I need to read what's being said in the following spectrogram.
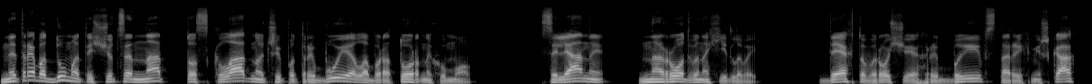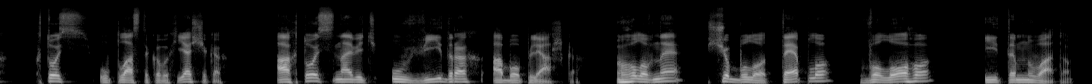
Не треба думати, що це надто складно чи потребує лабораторних умов. Селяни народ винахідливий. Дехто вирощує гриби в старих мішках, хтось у пластикових ящиках, а хтось навіть у відрах або пляшках. Головне, щоб було тепло, волого і темнувато.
